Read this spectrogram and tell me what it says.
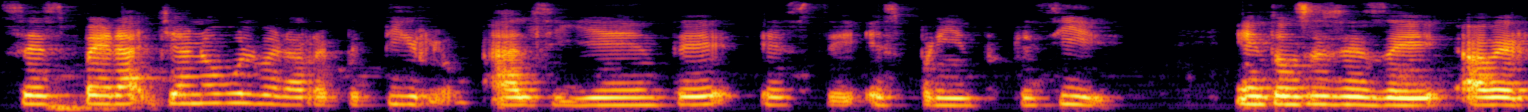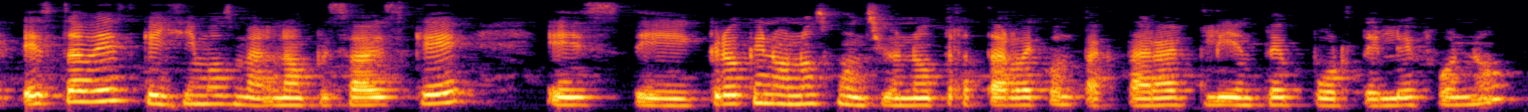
se espera ya no volver a repetirlo al siguiente este, sprint que sigue. Entonces es de, a ver, esta vez que hicimos mal, no, pues sabes qué, este, creo que no nos funcionó tratar de contactar al cliente por teléfono,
